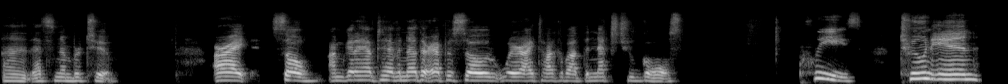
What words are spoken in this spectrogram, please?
Uh, that's number two. All right. So I'm going to have to have another episode where I talk about the next two goals. Please tune in,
